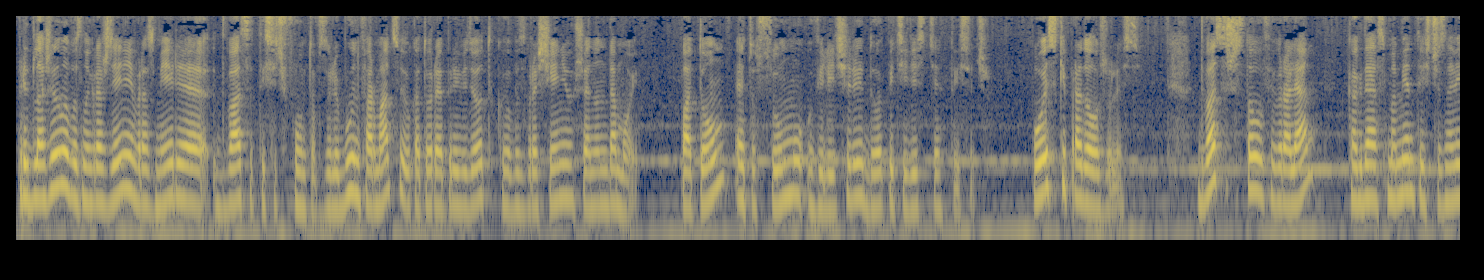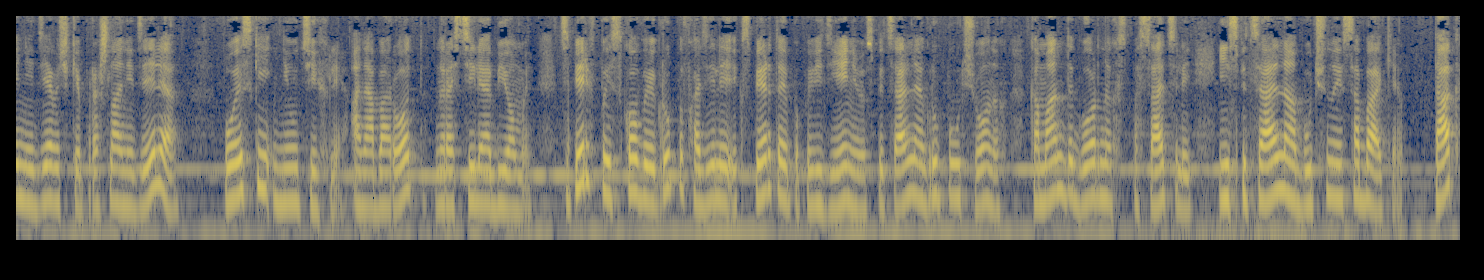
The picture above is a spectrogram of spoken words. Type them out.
предложила вознаграждение в размере 20 тысяч фунтов за любую информацию, которая приведет к возвращению Шеннон домой. Потом эту сумму увеличили до 50 тысяч. Поиски продолжились. 26 февраля, когда с момента исчезновения девочки прошла неделя, поиски не утихли, а наоборот нарастили объемы. Теперь в поисковые группы входили эксперты по поведению, специальная группа ученых, команды горных спасателей и специально обученные собаки. Так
